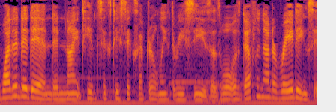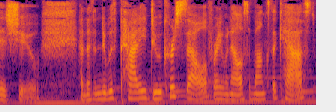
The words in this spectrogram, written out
Why did it end in 1966 after only three seasons? Well, it was definitely not a ratings issue. It had nothing to do with Patty Duke herself or anyone else amongst the cast.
